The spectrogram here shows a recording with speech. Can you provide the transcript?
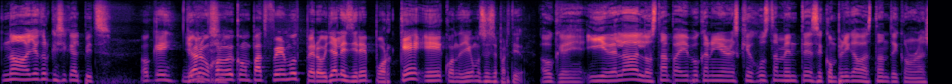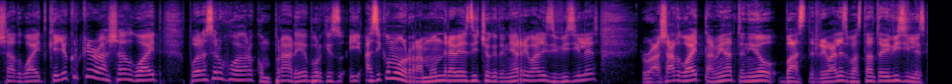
No, yo creo que sí Pitts. Ok, yo, a lo mejor sí. voy con Pat Fairmouth, pero ya les diré por qué eh, cuando lleguemos a ese partido. Ok, y del lado de los Tampa Bay Buccaneers que justamente se complica bastante con Rashad White, que yo creo que Rashad White podrá ser un jugador a comprar, ¿eh? Porque así como Ramondre habías dicho que tenía rivales difíciles, Rashad White también ha tenido rivales bastante difíciles.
